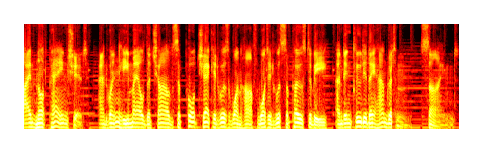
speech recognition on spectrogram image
I'm not paying shit. And when he mailed the child support check it was one half what it was supposed to be and included a handwritten, signed,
